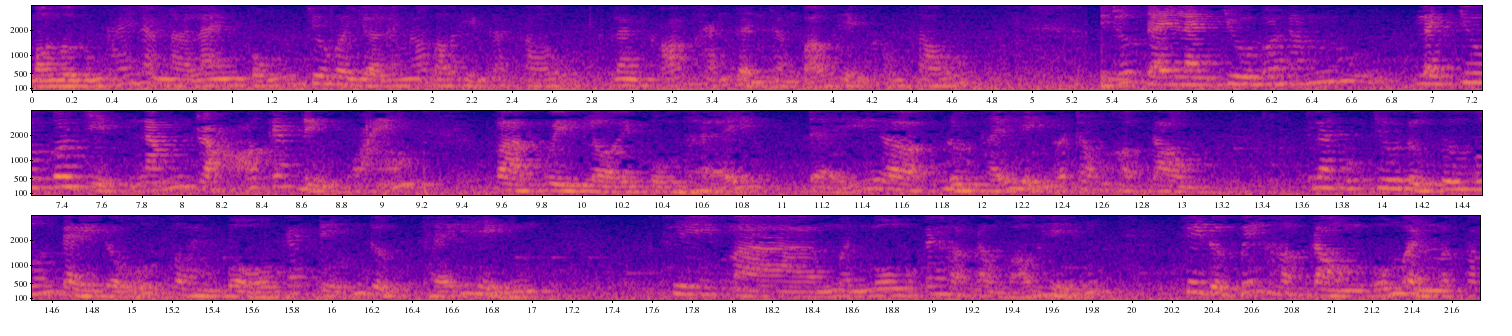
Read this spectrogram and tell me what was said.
mọi người cũng thấy rằng là Lan cũng chưa bao giờ Lan nói bảo hiểm là xấu. Lan có khẳng định rằng bảo hiểm không xấu. Trước đây Lan chưa có nắm, Lan chưa có dịp nắm rõ các điều khoản và quyền lợi cụ thể để ờ, được thể hiện ở trong hợp đồng. Lan cũng chưa được tư vấn đầy đủ toàn bộ các điểm được thể hiện khi mà mình mua một cái hợp đồng bảo hiểm khi được biết hợp đồng của mình mà có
